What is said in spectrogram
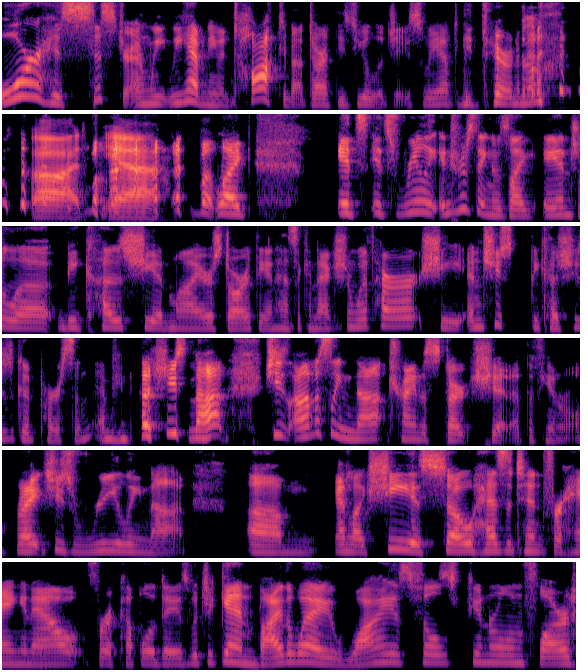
or his sister. And we, we haven't even talked about Dorothy's eulogy, so we have to get there in a oh, minute. Oh, God, but, yeah. But like, it's it's really interesting. It was like Angela, because she admires Dorothy and has a connection with her, she and she's because she's a good person and because she's not, she's honestly not trying to start shit at the funeral, right? She's really not um and like she is so hesitant for hanging out for a couple of days which again by the way why is phil's funeral in florida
